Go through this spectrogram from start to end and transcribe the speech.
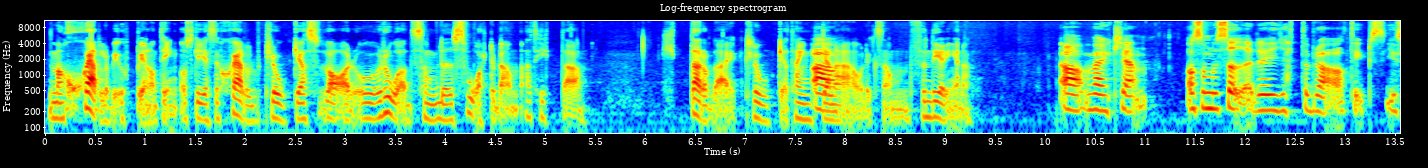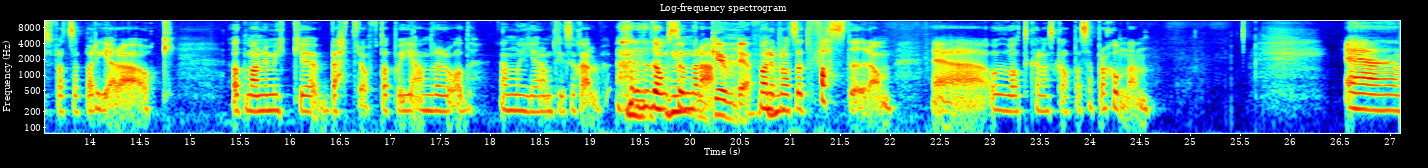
när man själv är uppe i någonting och ska ge sig själv kloka svar och råd som blir svårt ibland att hitta, hitta de där kloka tankarna ja. och liksom funderingarna. Ja, verkligen. Och som du säger, det är jättebra tips just för att separera och att man är mycket bättre ofta på att ge andra råd än att ge dem till sig själv i de stunderna. Gud, ja. Man är på något sätt fast i dem. Eh, och att kunna skapa separationen. Eh,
